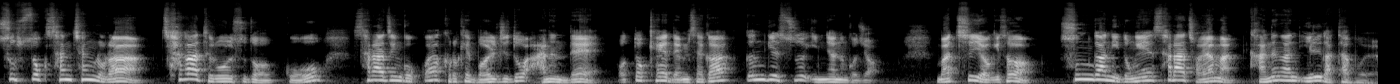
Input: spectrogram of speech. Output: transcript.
숲속 산책로라 차가 들어올 수도 없고 사라진 곳과 그렇게 멀지도 않은데 어떻게 냄새가 끊길 수 있냐는 거죠. 마치 여기서 순간 이동에 사라져야만 가능한 일 같아 보여요.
